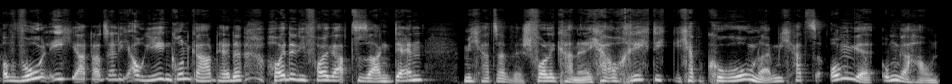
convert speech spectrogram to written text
Obwohl ich ja tatsächlich auch jeden Grund gehabt hätte, heute die Folge abzusagen, denn mich hat's erwischt, volle Kanne. Ich habe auch richtig, ich habe Corona, mich hat's umge, umgehauen.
